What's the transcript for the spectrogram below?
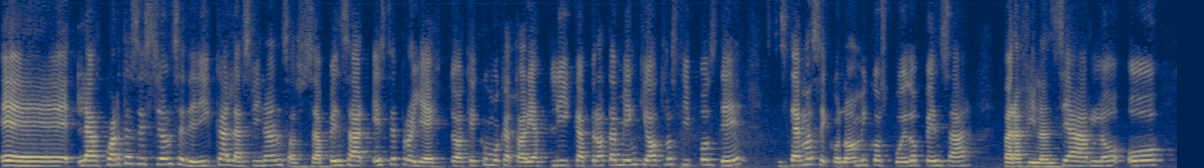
Eh, la cuarta sesión se dedica a las finanzas, o sea, pensar este proyecto, a qué convocatoria aplica, pero también qué otros tipos de sistemas económicos puedo pensar para financiarlo o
